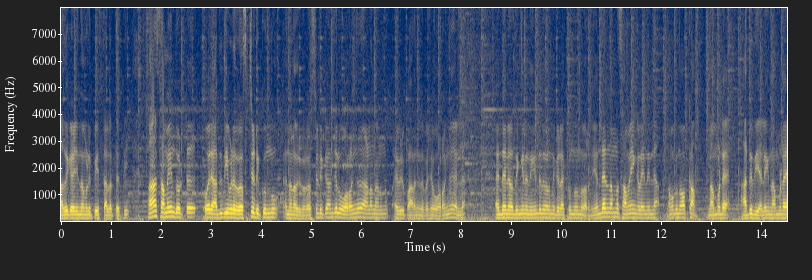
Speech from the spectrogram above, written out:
അത് കഴിഞ്ഞ് നമ്മളിപ്പോൾ ഈ സ്ഥലത്തെത്തി. ആ സമയം തൊട്ട് ഒരു അതിഥി ഇവിടെ റെസ്റ്റ് എടുക്കുന്നു എന്നാണ് അവർ റെസ്റ്റ് എടുക്കുക വെച്ചാൽ ഉറങ്ങുകയാണെന്നാണ് അവർ പറഞ്ഞത്. പക്ഷേ ഉറങ്ങുകയല്ല. എന്തായാലും അതിങ്ങനെ നീണ്ടു നിവർന്ന് കിടക്കുന്നു എന്ന് പറഞ്ഞു. എന്തായാലും നമ്മൾ സമയം കളയുന്നില്ല. നമുക്ക് നോക്കാം നമ്മുടെ അതിഥി അല്ലെങ്കിൽ നമ്മുടെ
